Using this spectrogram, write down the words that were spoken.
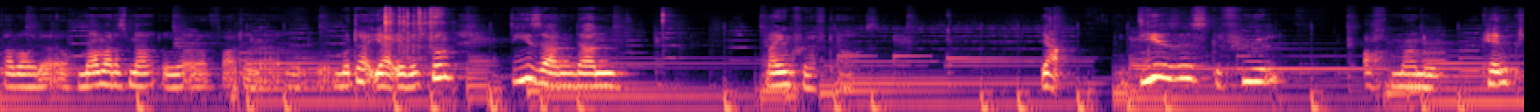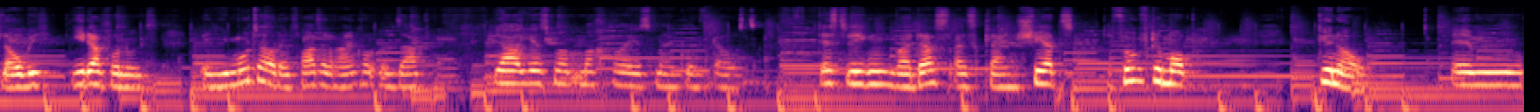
Papa oder eure Mama das macht, oder euer Vater oder eure Mutter, ja, ihr wisst schon, die sagen dann Minecraft aus. Ja, dieses Gefühl, ach Manu, kennt glaube ich jeder von uns. Wenn die Mutter oder der Vater reinkommt und sagt, ja, jetzt mach mal jetzt Minecraft aus. Deswegen war das als kleiner Scherz der fünfte Mob. Genau. Ähm,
